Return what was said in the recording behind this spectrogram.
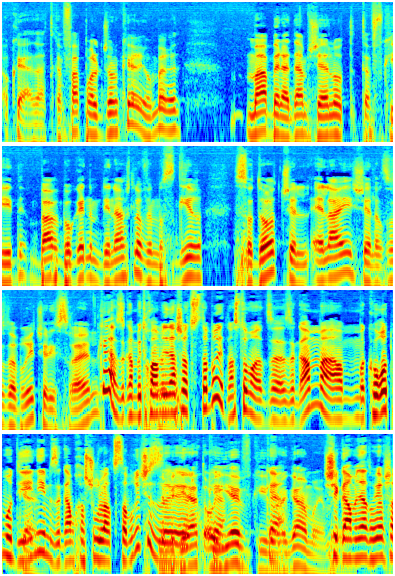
אוקיי, אז ההתקפה פה על ג'ון קרי אומרת, מה הבן אדם שאין לו תפקיד, בא ובוגד במדינה שלו ומסגיר סודות של אליי, של ארה"ב, של ישראל, כן, זה גם ביטחון המדינה של הברית, מה זאת אומרת? זה זה גם מקורות מודיעיניים, כן. זה גם חשוב הברית שזה... זה מדינת כן. אויב כאילו כן. לגמרי. שגם מדינת אויב של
